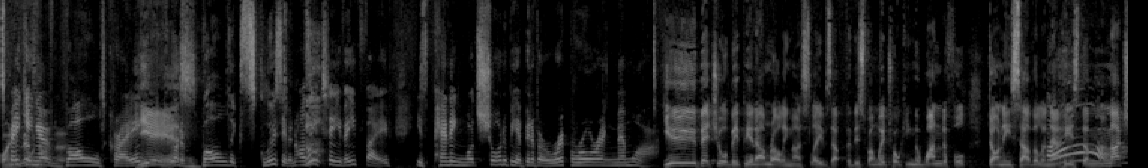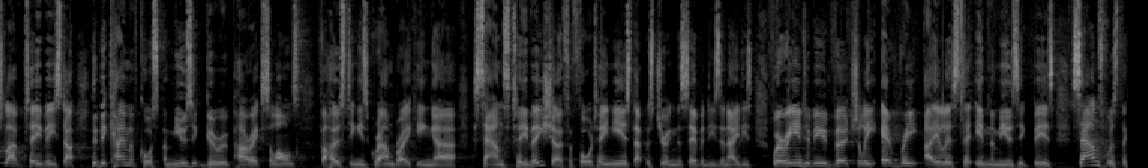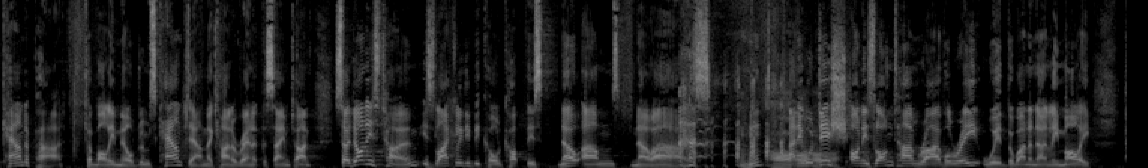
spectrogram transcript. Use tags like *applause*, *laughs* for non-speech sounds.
Speaking of bold, Craig, yes. you've got a bold exclusive. An Aussie *gasps* TV fave is penning what's sure to be a bit of a rip-roaring memoir. You bet your bippy and I'm rolling my sleeves up for this one. We're talking the wonderful Donnie Sutherland. Now, oh. he's the ah. much-loved TV star who became, of course, a music guru par excellence for hosting his groundbreaking uh, Sounds TV show for 14 years. That was during the 70s and 80s, where he interviewed virtually every A-lister in the music biz. Sounds was the counterpart to Molly Meldrum's Countdown. They kind of ran at the same time. So Donnie's tome is likely to be called, cop this, No Ums, No Ahs. *laughs* mm -hmm. oh. And he will dish on his long-time rivalry with the one and only Molly.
